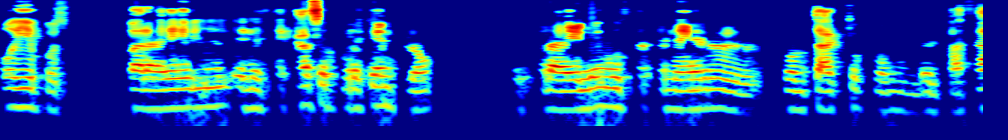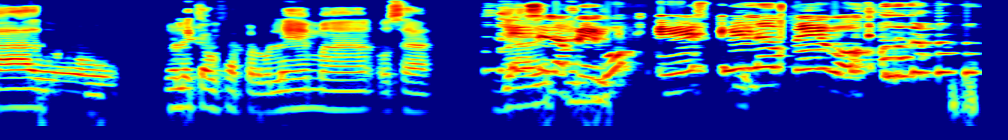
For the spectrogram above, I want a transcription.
oye, pues para él, en este caso, por ejemplo, pues para él le gusta tener contacto con el pasado, no le causa problema, o sea, ya es el apego, es el apego.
